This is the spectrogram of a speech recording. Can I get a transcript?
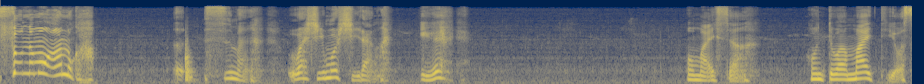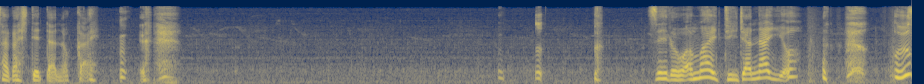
そんなもんあんのか？すまん。わしも知らん。え。お前さん本当はマイティを探してたのかい？ゼロはマイティじゃないよ。嘘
